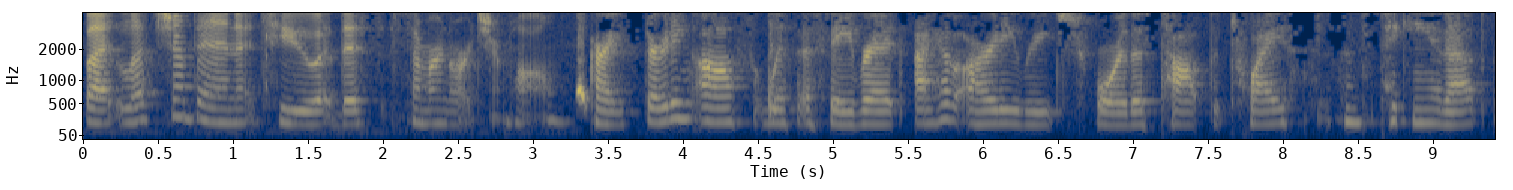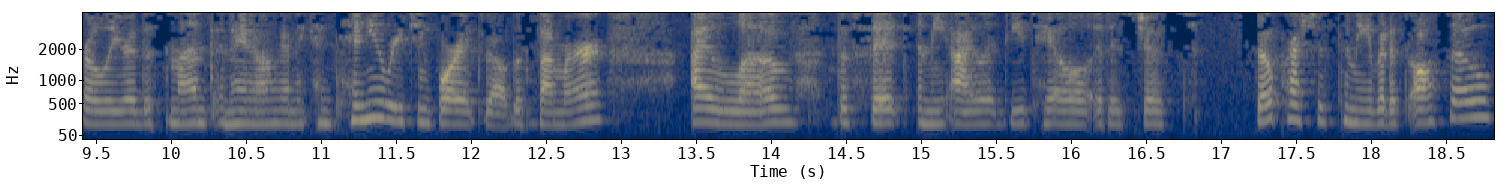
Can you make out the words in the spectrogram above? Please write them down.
But let's jump in to this summer Nordstrom haul. All right, starting off with a favorite. I have already reached for this top twice since picking it up earlier this month, and I know I'm gonna continue reaching for it throughout the summer. I love the fit and the eyelet detail. It is just so precious to me, but it's also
